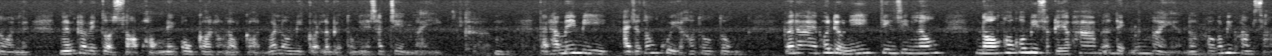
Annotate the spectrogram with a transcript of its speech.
นอนเลย งั้นก็ไปตรวจสอบของในองค์กรของเราก่อนว่าเรามีกฎระเบียบตรงนี้ชัดเจนไหมครับแต่ถ้าไม่มีอาจจะต้องคุยกับเขาตรงๆ ก็ได้ เพราะเดี๋ยวนี้จริง ๆ แล้วน้องเขาก็มีศักยภาพนะเด็กรุ่นใหม่อะเนาะเขาก็มีความสา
